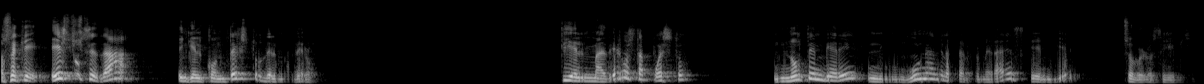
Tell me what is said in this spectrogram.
O sea que esto se da en el contexto del madero. Si el madero está puesto, no te enviaré ninguna de las enfermedades que envié sobre los egipcios.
